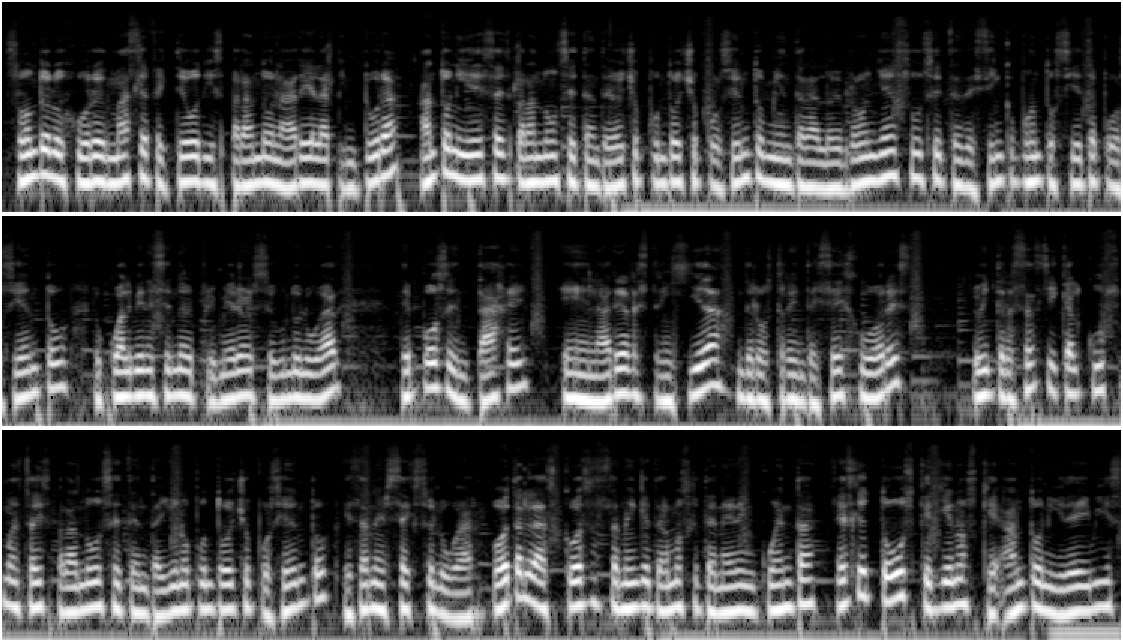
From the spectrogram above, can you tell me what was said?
son de los jugadores más efectivos disparando en la área de la pintura. Anthony está disparando un 78.8% mientras LeBron James un 75.7%, lo cual viene siendo el primero y el segundo lugar de porcentaje en el área restringida de los 36 jugadores. Lo interesante es que Cal Kuzma está disparando un 71.8% y está en el sexto lugar. Otra de las cosas también que tenemos que tener en cuenta es que todos queríamos que Anthony Davis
